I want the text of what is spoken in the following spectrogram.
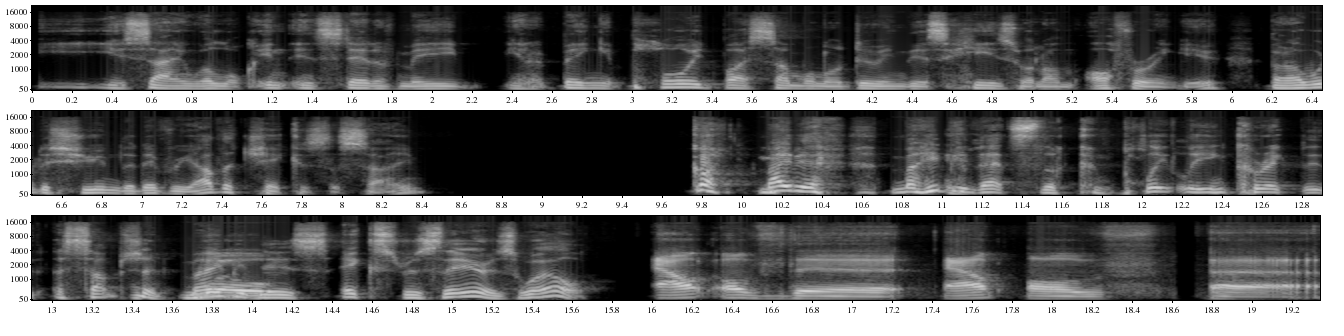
you're saying, well, look, in, instead of me, you know, being employed by someone or doing this, here's what I'm offering you. But I would assume that every other check is the same. God, maybe maybe that's the completely incorrect assumption. Maybe well, there's extras there as well out of the out of uh,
